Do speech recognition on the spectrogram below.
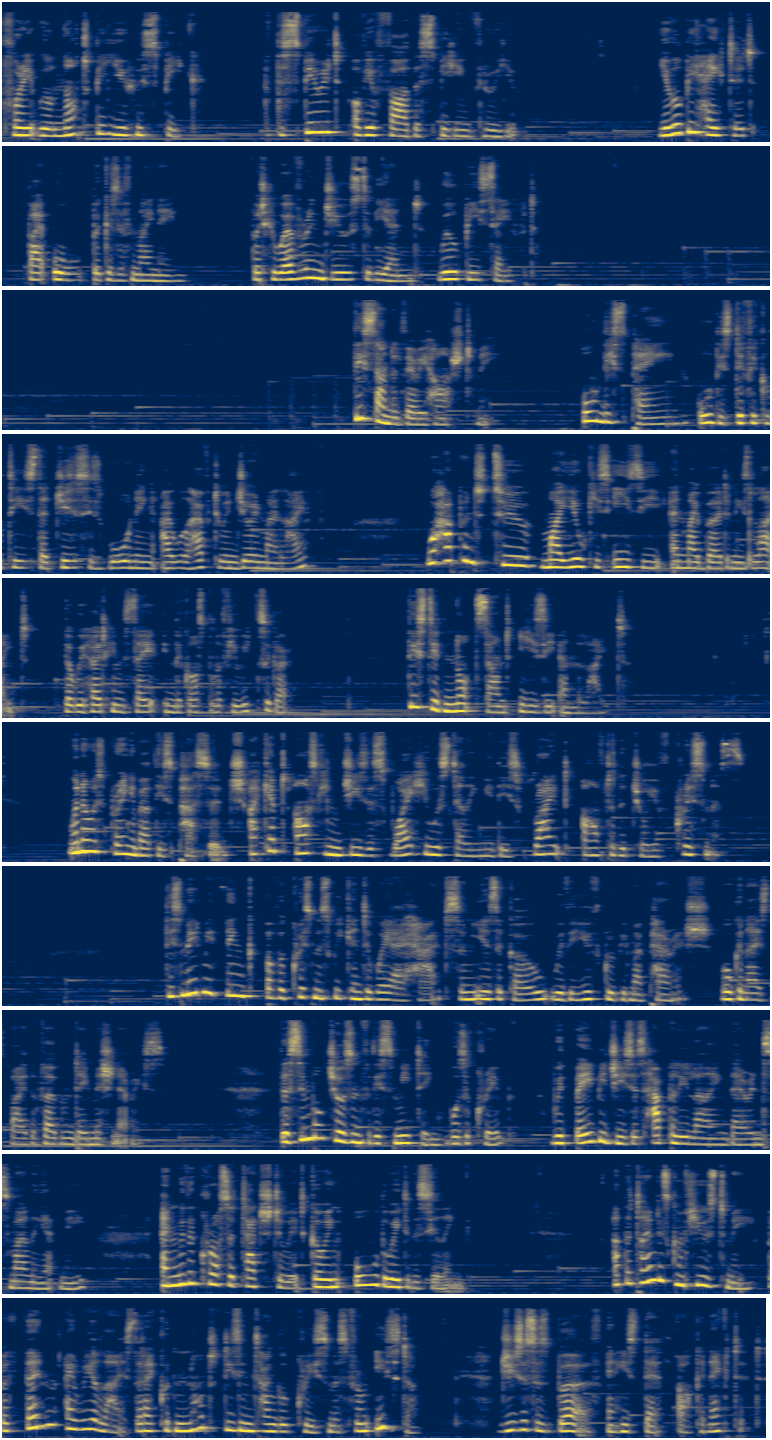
For it will not be you who speak, but the Spirit of your Father speaking through you. You will be hated by all because of my name, but whoever endures to the end will be saved. This sounded very harsh to me all this pain, all these difficulties that Jesus is warning I will have to endure in my life? What happened to my yoke is easy and my burden is light that we heard him say in the Gospel a few weeks ago? This did not sound easy and light. When I was praying about this passage, I kept asking Jesus why he was telling me this right after the joy of Christmas. This made me think of a Christmas weekend away I had some years ago with a youth group in my parish, organized by the Verbum Dei missionaries. The symbol chosen for this meeting was a crib, with baby Jesus happily lying there and smiling at me, and with a cross attached to it going all the way to the ceiling. At the time, this confused me, but then I realized that I could not disentangle Christmas from Easter. Jesus' birth and his death are connected.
